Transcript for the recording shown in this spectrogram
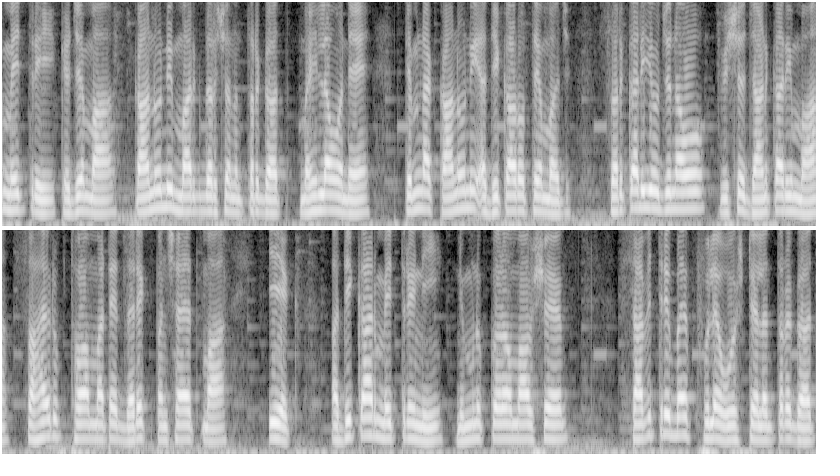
મૈત્રી કે જેમાં કાનૂની માર્ગદર્શન અંતર્ગત મહિલાઓને તેમના કાનૂની અધિકારો તેમજ સરકારી યોજનાઓ વિશે જાણકારીમાં સહાયરૂપ થવા માટે દરેક પંચાયતમાં એક અધિકાર મૈત્રીની નિમણૂક કરવામાં આવશે. સાવિત્રીબાઈ ફૂલે હોસ્ટેલ અંતર્ગત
